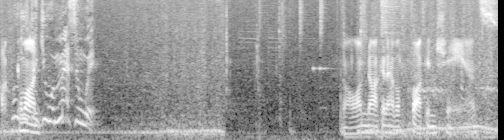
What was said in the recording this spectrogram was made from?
Fuck, Who come you on. think you were messing with? No, I'm not gonna have a fucking chance.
